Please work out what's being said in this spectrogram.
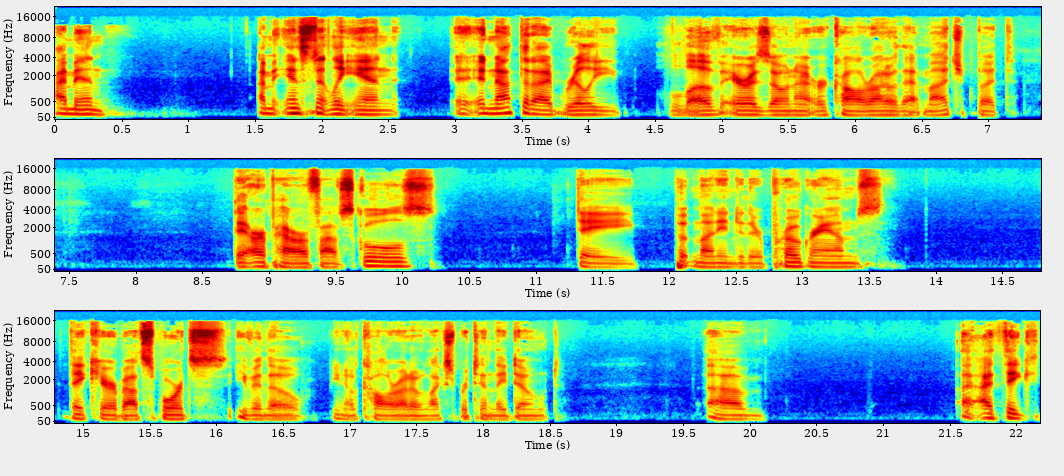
I'm in. I'm instantly in. And not that I really love Arizona or Colorado that much, but they are Power Five schools. They put money into their programs. They care about sports, even though, you know, Colorado likes to pretend they don't. Um, I, I think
